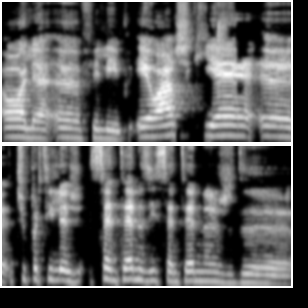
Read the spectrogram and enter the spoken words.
Olha, uh, Filipe, eu acho que é. Uh, tu partilhas centenas e centenas de,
